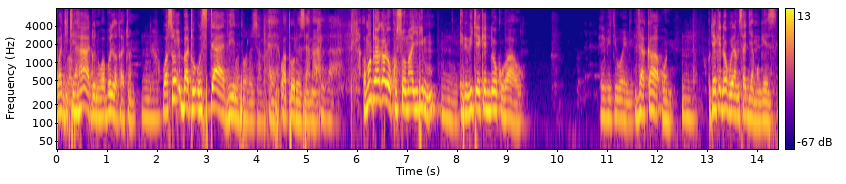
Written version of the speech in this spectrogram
wa jitihadun wa bulghatun. Mm. wa suhbatu ustadhin tolo zaman. Eh, wa tulu zaman. Allah. Omuntu ayagala okusoma irimu Mm. ebyo biteekeddwa okubaawo. Dhakaun Mm. oteekeddwa okubeera musajja mugezi.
